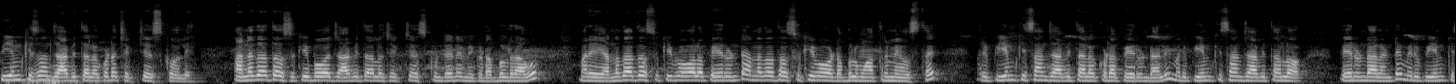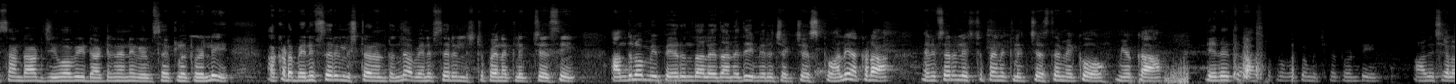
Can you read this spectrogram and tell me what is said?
పిఎం కిసాన్ జాబితాలో కూడా చెక్ చేసుకోవాలి. అన్నదాత సుఖీభవ జాబితాలో చెక్ చేసుకుంటేనే మీకు డబ్బులు రావు. మరి అన్నదాత సుఖీభవాల పేరుంటే అన్నదాత సుఖీభవ డబ్బులు మాత్రమే వస్తాయి. మరి పిఎం కిసాన్ జాబితాలో కూడా పేరుండాలి. మరి పిఎం కిసాన్ జాబితాలో పేరుండాలంటే మీరు PM Kisan dot gov dot in అనే వెబ్సైట్లోకి వెళ్ళి అక్కడ బెనిఫిషరీ లిస్ట్ అని ఉంటుంది. ఆ బెనిఫిషరీ లిస్ట్ పైన క్లిక్ చేసి అందులో మీ పేరు ఉందా లేదా అనేది మీరు చెక్ చేసుకోవాలి. అక్కడ బెనిఫిషరీ లిస్ట్ పైన క్లిక్ చేస్తే మీకు మీ యొక్క ఏదైతే రాష్ట్ర ప్రభుత్వం ఇచ్చినటువంటి ఆదేశాల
